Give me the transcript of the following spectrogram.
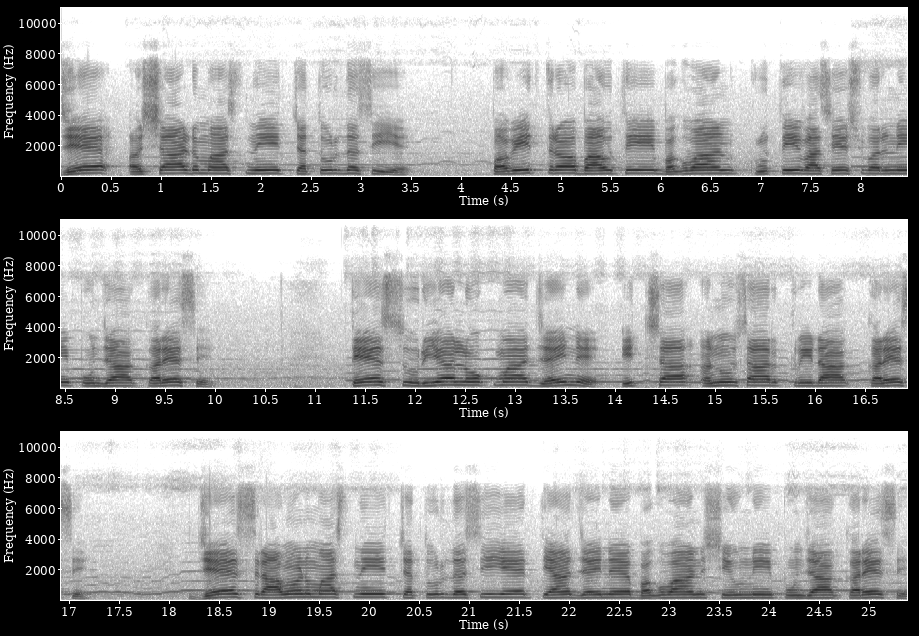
જે અષાઢ માસની ચતુર્દશીએ પવિત્ર ભાવથી ભગવાન કૃતિવાસેશ્વરની પૂજા કરે છે તે સૂર્યલોકમાં જઈને ઈચ્છા અનુસાર ક્રીડા કરે છે. જે શ્રાવણ માસની ચતુર્દશીએ ત્યાં જઈને ભગવાન શિવની પૂજા કરે છે.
